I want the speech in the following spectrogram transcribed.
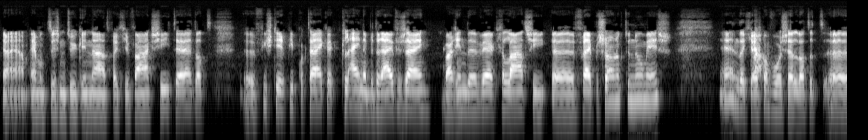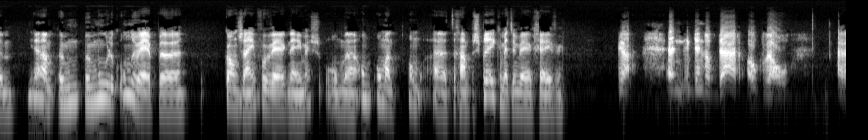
ja, ja. En want het is natuurlijk inderdaad wat je vaak ziet, hè, dat fysiotherapiepraktijken kleine bedrijven zijn, waarin de werkrelatie vrij persoonlijk te noemen is. En dat je ja. ook kan voorstellen dat het ehm, ja, een, een moeilijk onderwerp kan zijn voor werknemers om, uh, om, om, aan, om uh, te gaan bespreken met hun werkgever. Ja, en ik denk dat daar ook wel uh,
